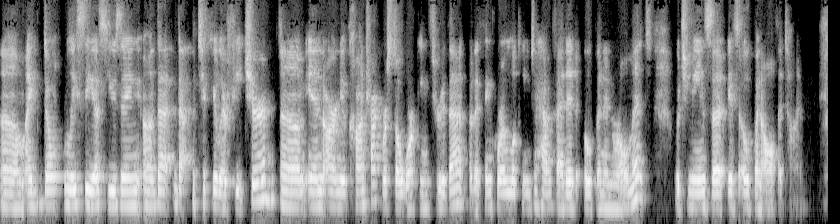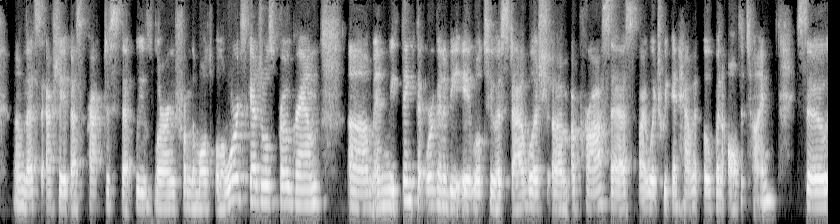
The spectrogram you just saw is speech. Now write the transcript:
Um, I don't really see us using uh, that that particular feature um, in our new contract. We're still working through that, but I think we're looking to have vetted open enrollment, which means that it's open all the time. Um, that's actually a best practice that we've learned from the multiple award schedules program. Um, and we think that we're going to be able to establish um, a process by which we can have it open all the time. So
